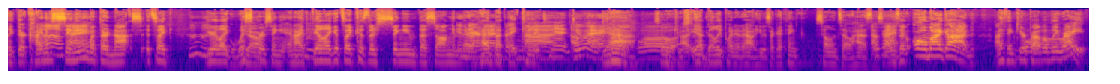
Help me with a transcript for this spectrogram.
like they're kind of Oh, singing okay. but they're not it's like you're like whisper Yeah. singing and I feel like it's like cuz they're singing the song in, In their, their head, head, but, but they can't can't do Okay. it. yeah. Whoa. So uh, yeah, Billy pointed it out. He was like, I think so and so has this. I was like, oh my god, I think you're probably right.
